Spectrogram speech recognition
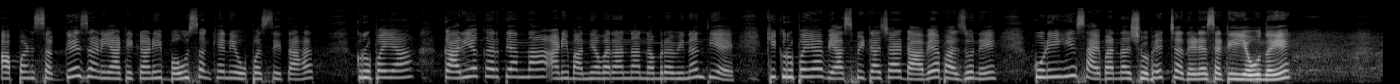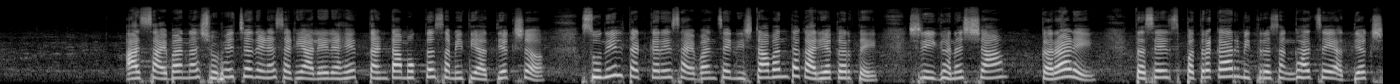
आपण सगळेजण या ठिकाणी बहुसंख्येने उपस्थित आहात. कृपया कार्यकर्त्यांना आणि मान्यवरांना नम्र विनंती आहे की कृपया व्यासपीठाच्या डाव्या बाजूने कुणीही साहेबांना शुभेच्छा देण्यासाठी येऊ नये. आज साहेबांना शुभेच्छा देण्यासाठी आलेले आहेत. तंटामुक्त समिती अध्यक्ष सुनील तटकरे साहेबांचे निष्ठावंत कार्यकर्ते श्री घनश्याम कराळे तसेच पत्रकार मित्र संघाचे अध्यक्ष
